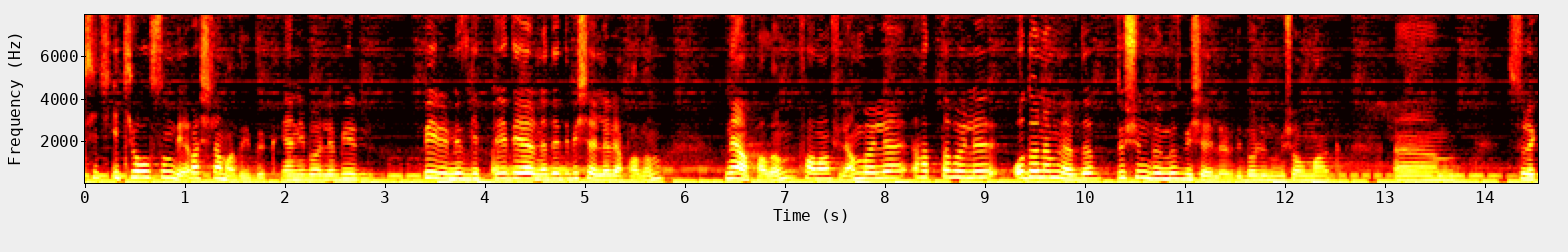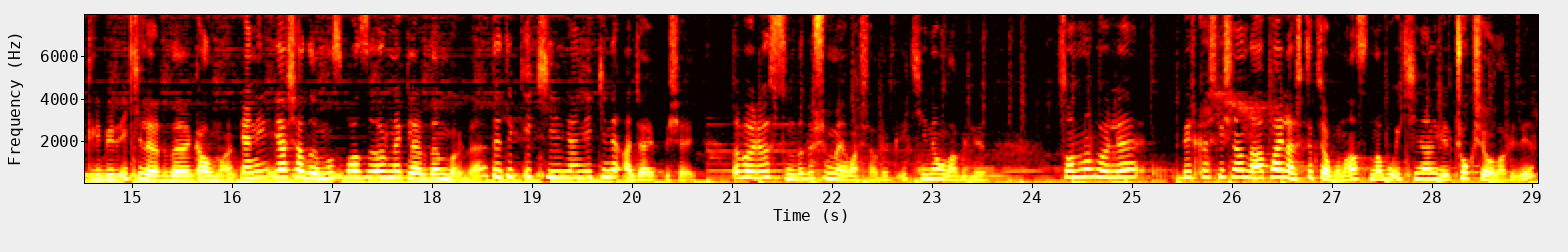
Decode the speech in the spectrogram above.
hiç iki olsun diye başlamadıydık. Yani böyle bir birimiz gitti, diğerine dedi bir şeyler yapalım. Ne yapalım falan filan böyle hatta böyle o dönemlerde düşündüğümüz bir şeylerdi. Bölünmüş olmak, sürekli bir ikilerde kalmak. Yani yaşadığımız bazı örneklerden böyle. Dedik iki yani iki ne acayip bir şey. Ve böyle üstünde düşünmeye başladık. İki ne olabilir? Sonra böyle birkaç kişiden daha paylaştıkça bunu aslında bu ikiyle ilgili çok şey olabilir.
